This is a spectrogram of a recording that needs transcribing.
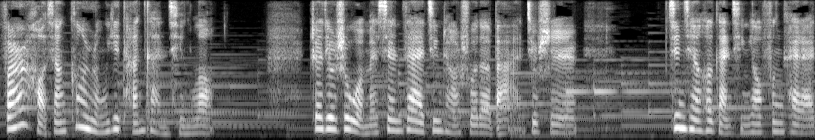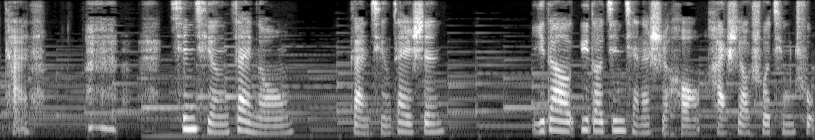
反而好像更容易谈感情了，这就是我们现在经常说的吧，就是金钱和感情要分开来谈。亲情再浓，感情再深，一到遇到金钱的时候，还是要说清楚。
